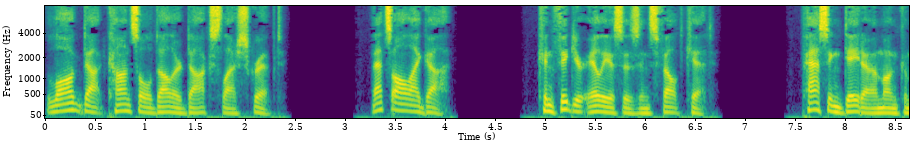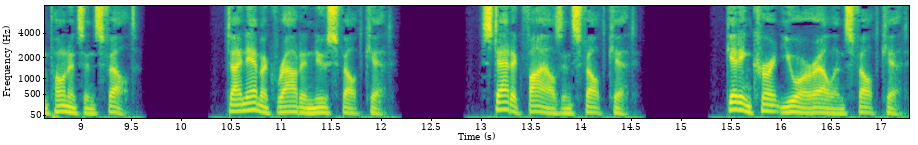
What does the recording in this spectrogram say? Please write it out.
log dot console dollar docs slash script. That's all I got. Configure aliases in Svelte kit. Passing data among components in Svelte. Dynamic route in new Svelte kit. Static files in Svelte Kit. Getting current URL in Svelte Kit.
